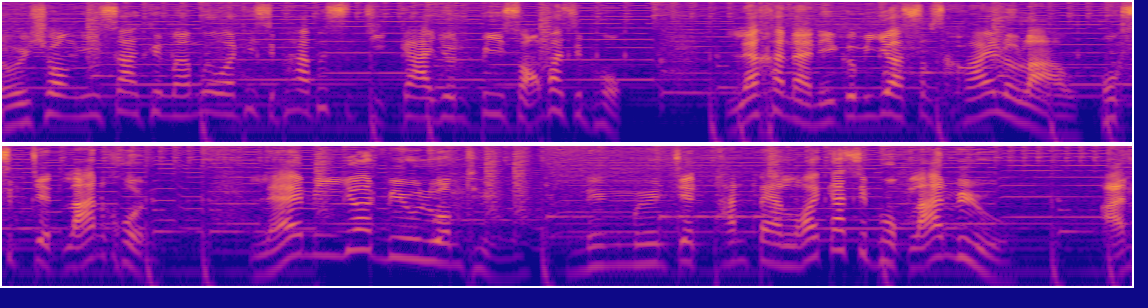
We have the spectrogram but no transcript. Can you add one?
โดยช่องนี้สร้างขึ้นมาเมื่อวันที่ 15 พฤศจิกายนปี 2016 และขณะนี้ก็มียอด Subscribe ราวๆ 67 ล้านคน และมียอดวิวรวมถึง 17,896 ล้านวิว อัน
